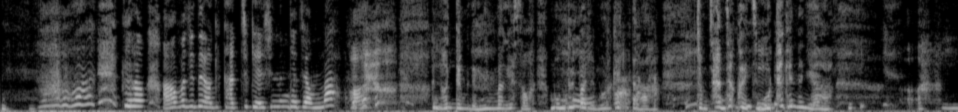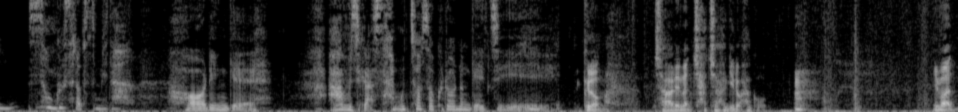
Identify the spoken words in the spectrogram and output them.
그럼 아버지도 여기 같이 계시는 거지 엄마? 너 때문에 민망해서 몸둘 바를 모르겠다. 좀 잠자코 있지 못하겠느냐. 아, 송구스럽습니다. 어린 게 아버지가 사무쳐서 그러는 게지. 그럼 사례는 차차 하기로 하고 이만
